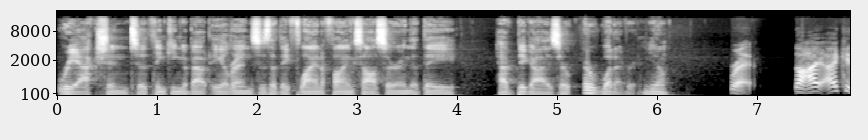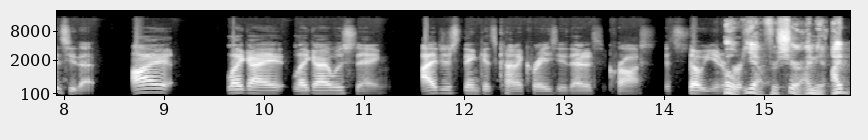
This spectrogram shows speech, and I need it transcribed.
reaction to thinking about aliens is that they fly in a flying saucer and that they have big eyes or, or whatever, you know? Right. No, I, I can see that. I like I like I was saying. I just think it's kind of crazy that it's across. It's so universal. Oh yeah, for sure. I mean, I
